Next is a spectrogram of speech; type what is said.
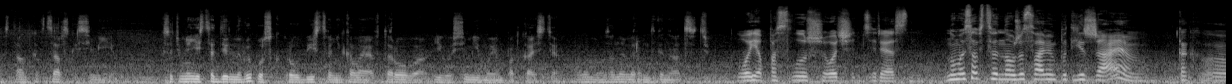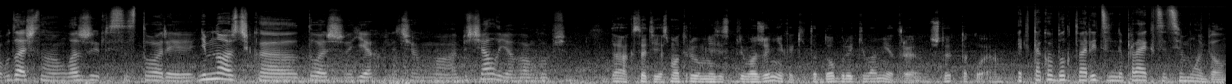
останков царской семьи. Кстати, у меня есть отдельный выпуск про убийство Николая II его семьи в моем подкасте, по-моему, за номером 12. Ой, я послушаю, очень интересно. Ну, мы, собственно, уже с вами подъезжаем. Как э, удачно уложились истории. Немножечко дольше ехали, чем э, обещала я вам, в общем. Да, кстати, я смотрю, у меня здесь приложение какие-то добрые километры. Что это такое? Это такой благотворительный проект Ситимобил.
